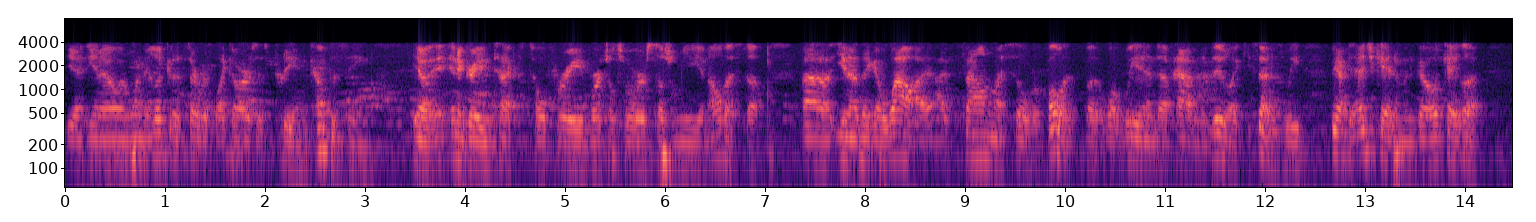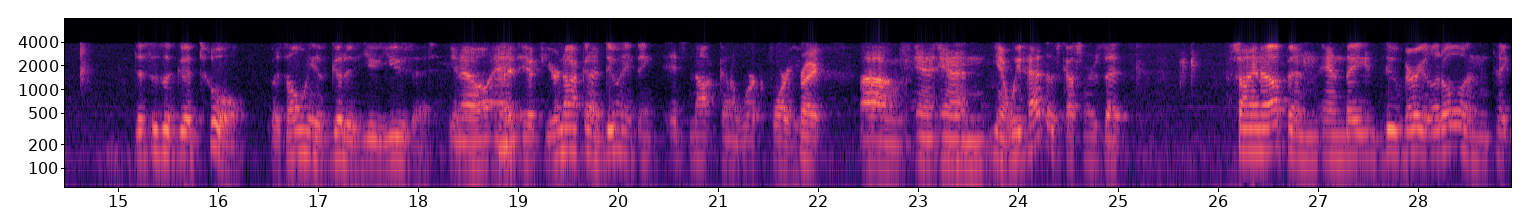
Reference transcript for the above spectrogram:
Yeah, you know, and when they look at a service like ours, it's pretty encompassing. You know, integrating text, toll free, virtual tours, social media, and all that stuff. Uh, you know, they go, "Wow, I, I found my silver bullet." But what we end up having to do, like you said, is we we have to educate them and go, "Okay, look, this is a good tool, but it's only as good as you use it, you know. And if you're not going to do anything, it's not going to work for you. right Um, and, and you know, we've had those customers that sign up and and they do very little and take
